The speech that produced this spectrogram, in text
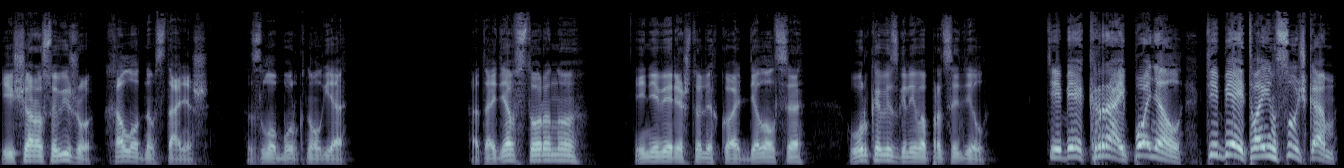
Еще раз увижу, холодным станешь!» Зло буркнул я. Отойдя в сторону и не веря, что легко отделался, Урка визгливо процедил. «Тебе край, понял? Тебе и твоим сучкам!»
